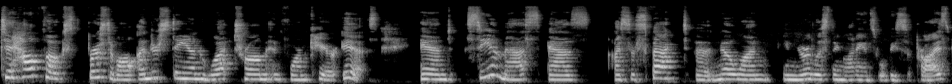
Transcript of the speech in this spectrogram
to help folks, first of all, understand what trauma informed care is. And CMS, as I suspect uh, no one in your listening audience will be surprised,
